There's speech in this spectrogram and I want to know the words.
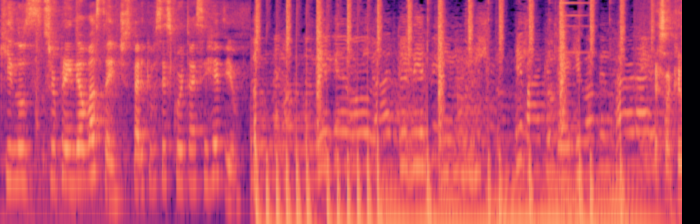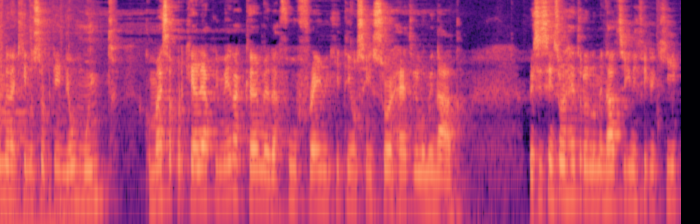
que nos surpreendeu bastante. Espero que vocês curtam esse review. Câmera aqui nos surpreendeu muito. Começa porque ela é a primeira câmera full frame que tem um sensor retroiluminado. Esse sensor retroiluminado significa que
